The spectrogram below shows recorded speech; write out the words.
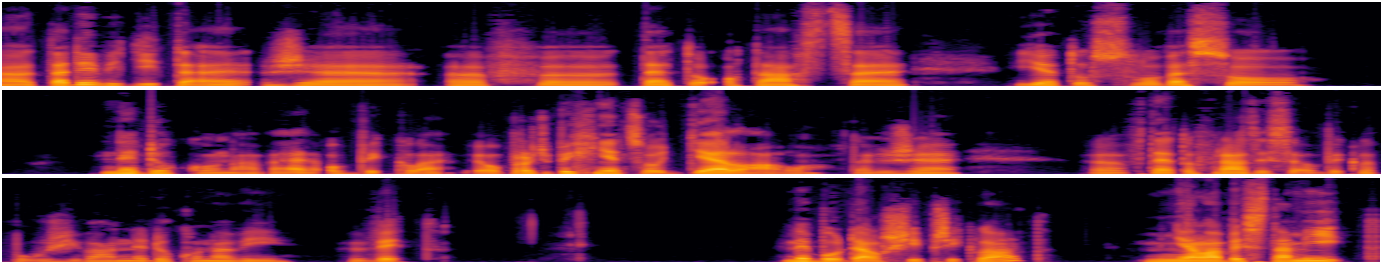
Eh, tady vidíte, že v této otázce je to sloveso nedokonavé obvykle. Jo? Proč bych něco dělal? Takže eh, v této frázi se obvykle používá nedokonavý vid. Nebo další příklad. Měla bys tam jít.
